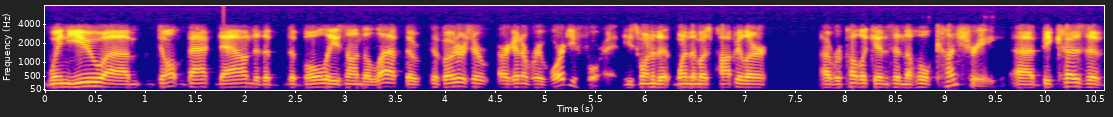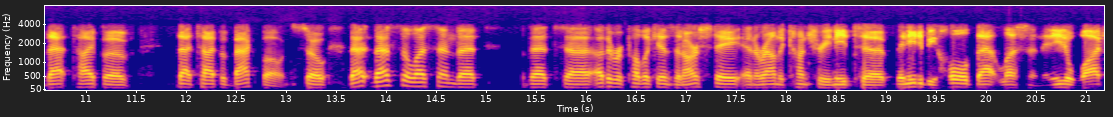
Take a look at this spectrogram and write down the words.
when you um, don't back down to the, the bullies on the left, the, the voters are, are going to reward you for it. He's one of the one of the most popular uh, Republicans in the whole country uh, because of that type of that type of backbone. So that that's the lesson that that uh, other Republicans in our state and around the country need to they need to behold that lesson. They need to watch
